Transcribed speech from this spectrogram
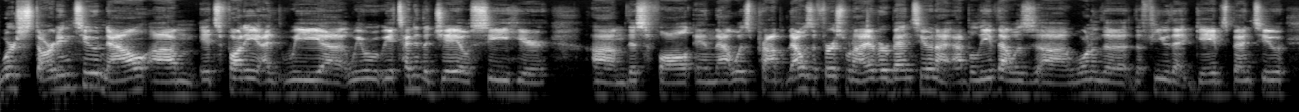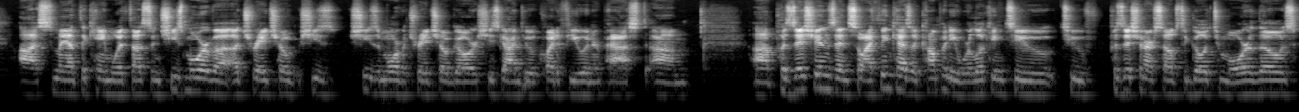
we're starting to now. Um, it's funny. I, we uh, we we attended the JOC here um, this fall, and that was prob that was the first one I ever been to, and I, I believe that was uh, one of the the few that Gabe's been to. Uh, Samantha came with us, and she's more of a, a, trade show. She's she's more of a trade show goer. She's gotten to quite a few in her past. Um, uh, positions, and so I think as a company, we're looking to to position ourselves to go to more of those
